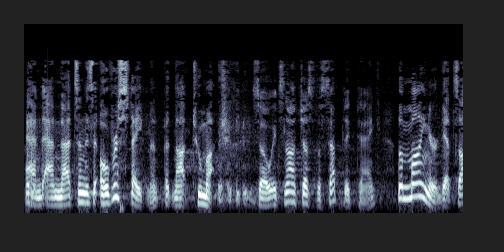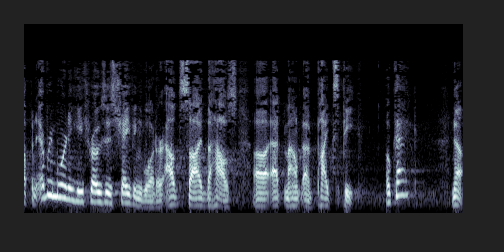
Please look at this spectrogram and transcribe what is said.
And, and that's an overstatement, but not too much. So it's not just the septic tank. The miner gets up and every morning he throws his shaving water outside the house uh, at Mount uh, Pikes Peak. Okay? Now,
